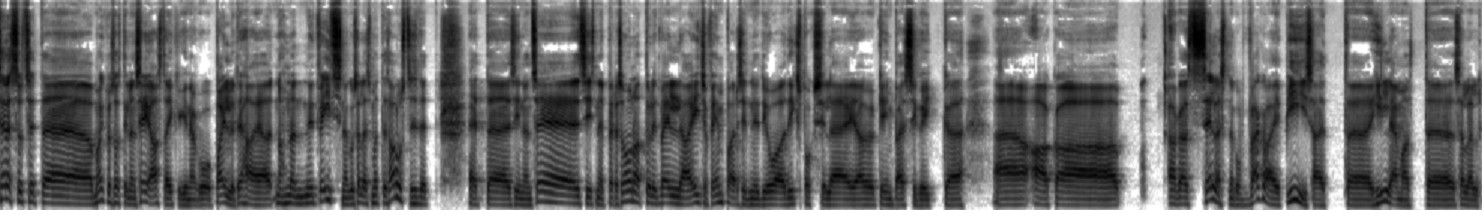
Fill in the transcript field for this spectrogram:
selles suhtes, et äh, Microsoftil on see aasta ikkagi nagu palju teha ja noh, nad nüüd veits nagu selles mõttes alustasid, et. et äh, siin on see, siis need personad tulid välja, Age of Empires'id nüüd jõuavad Xbox'ile ja Gamepassi kõik äh,. aga, aga sellest nagu väga ei piisa, et äh, hiljemalt äh, sellel.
